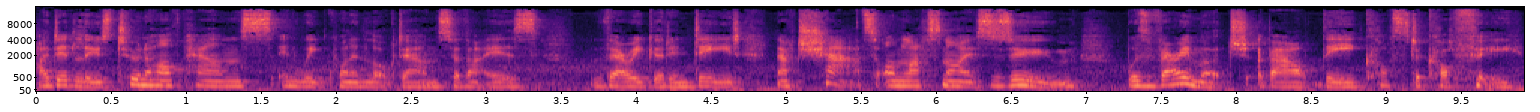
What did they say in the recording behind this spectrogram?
I did lose two and a half pounds in week one in lockdown, so that is very good indeed. Now, chat on last night's Zoom was very much about the Costa Coffee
